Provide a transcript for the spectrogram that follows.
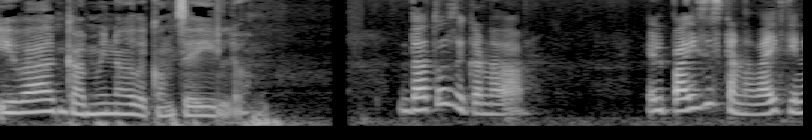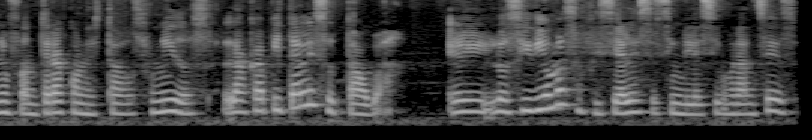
iba en camino de conseguirlo. Datos de Canadá. El país es Canadá y tiene frontera con Estados Unidos. La capital es Ottawa. los idiomas oficiales es inglés y francés.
